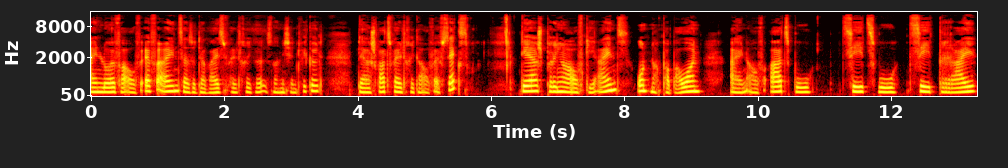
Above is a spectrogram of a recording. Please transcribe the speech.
ein Läufer auf F1, also der Weißfeldträger ist noch nicht entwickelt, der Schwarzfeldträger auf F6, der Springer auf G1 und noch ein paar Bauern, ein auf A2, C2, C3,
